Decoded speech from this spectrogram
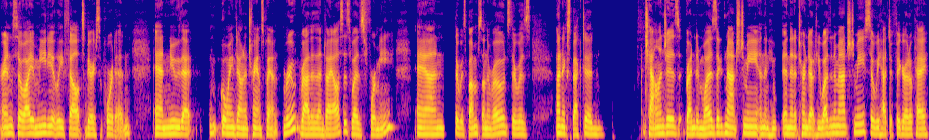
And so I immediately felt very supported and knew that going down a transplant route rather than dialysis was for me. And there was bumps on the roads. There was unexpected challenges. Brendan was a match to me and then he and then it turned out he wasn't a match to me. So we had to figure out okay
